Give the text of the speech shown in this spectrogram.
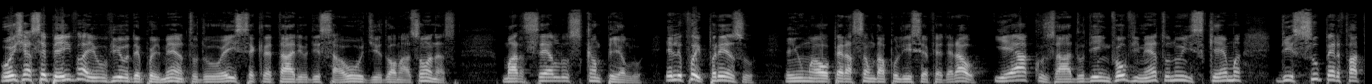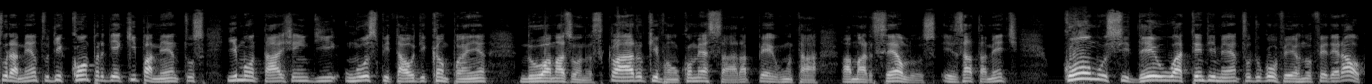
Hoje a CPI vai ouvir o depoimento do ex-secretário de Saúde do Amazonas, Marcelos Campelo. Ele foi preso em uma operação da Polícia Federal e é acusado de envolvimento no esquema de superfaturamento de compra de equipamentos e montagem de um hospital de campanha no Amazonas. Claro que vão começar a perguntar a Marcelos exatamente como se deu o atendimento do governo federal,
